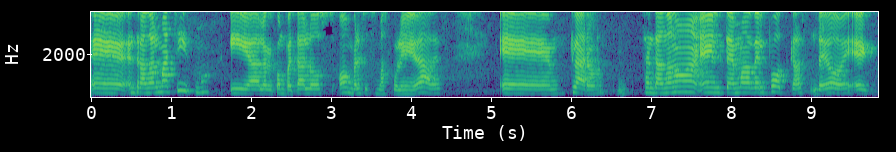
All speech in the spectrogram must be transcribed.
eh, entrando al machismo y a lo que compete a los hombres, sus masculinidades, eh, claro, sentándonos en el tema del podcast de hoy, eh,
